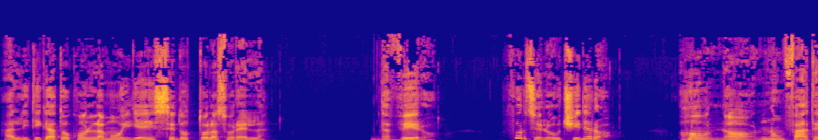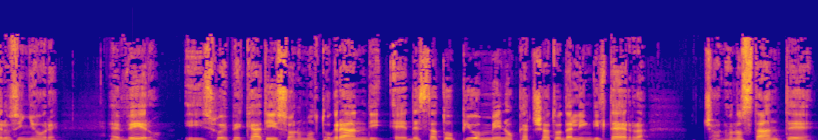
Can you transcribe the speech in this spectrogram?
Ha litigato con la moglie e sedotto la sorella. Davvero? Forse lo ucciderò. Oh no, non fatelo, signore. È vero, i suoi peccati sono molto grandi ed è stato più o meno cacciato dall'Inghilterra. Ciò nonostante.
